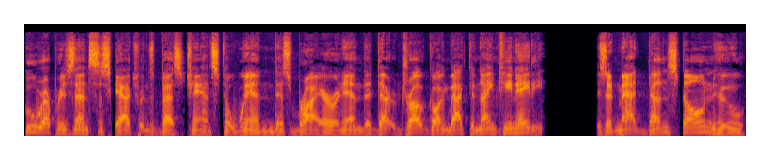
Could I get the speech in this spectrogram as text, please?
Who represents Saskatchewan's best chance to win this Brier and end the drought going back to 1980? Is it Matt Dunstone, who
